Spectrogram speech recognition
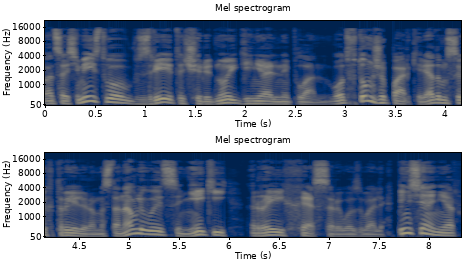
отца семейства взреет очередной гениальный план. Вот в том же парке, рядом с их трейлером, останавливается некий Рэй Хессер, его звали. Пенсионер,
